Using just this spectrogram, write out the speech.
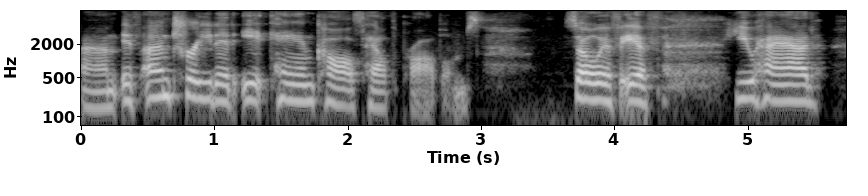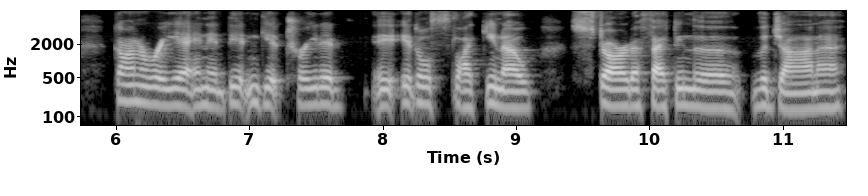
um, if untreated, it can cause health problems. So if if you had gonorrhea and it didn't get treated, it, it'll like you know start affecting the vagina,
